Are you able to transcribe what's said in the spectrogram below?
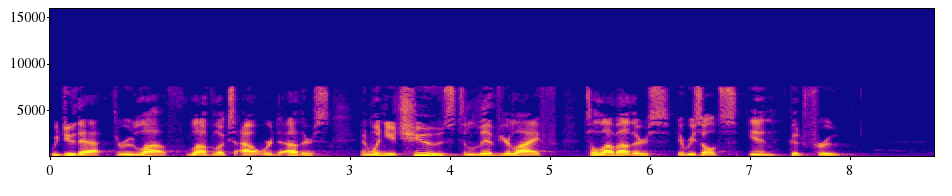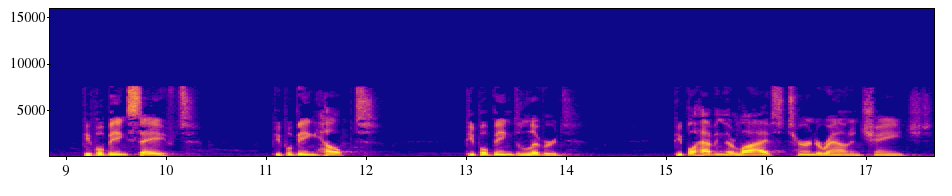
We do that through love. Love looks outward to others. And when you choose to live your life to love others, it results in good fruit. People being saved. People being helped. People being delivered. People having their lives turned around and changed.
